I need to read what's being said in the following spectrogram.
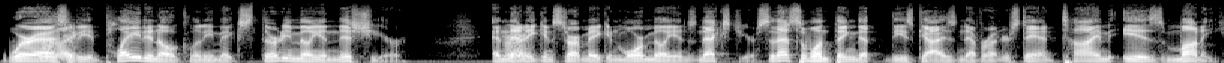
Whereas right. if he had played in Oakland, he makes 30 million this year, and right. then he can start making more millions next year. So that's the one thing that these guys never understand. Time is money.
